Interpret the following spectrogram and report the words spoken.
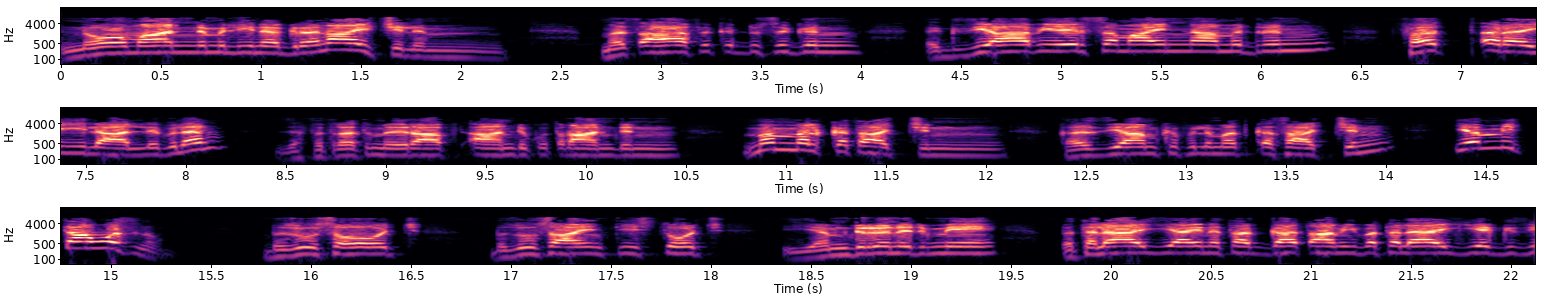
እነሆ ማንም ሊነግረን አይችልም። መጽሐፍ ቅዱስ ግን እግዚአብሔር ሰማይና ምድርን ፈጠረ ይላል ብለን ዘፍጥረት ምዕራፍ አንድ ቁጥር አንድን መመልከታችን ከዚያም ክፍል መጥቀሳችን የሚታወስ ነው። ብዙ ሰዎች ብዙ ሳይንቲስቶች የምድርን ዕድሜ በተለያየ ዐይነት አጋጣሚ በተለያየ ጊዜ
